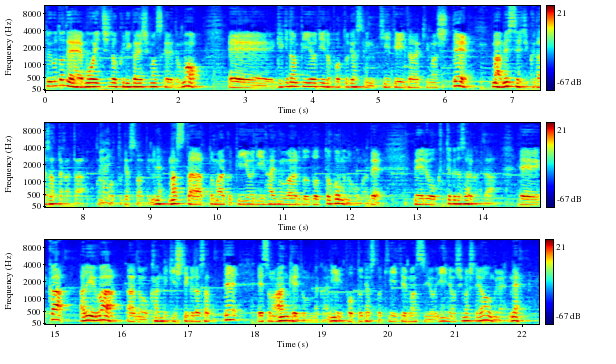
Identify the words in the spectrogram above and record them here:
ということでもう一度繰り返しますけれども、えー劇団 POD のポッドキャスティング聞いていただきまして、まあ、メッセージくださった方このはい。ポッドキャスト宛てにね、マスターアットマーク POD-world.com の方までメールを送ってくださる方、えーかあるいはあの感激してくださって、えーそのアンケートの中に「ポッドキャスト聞いてますよいいね押しましたよ」ぐらいのね。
